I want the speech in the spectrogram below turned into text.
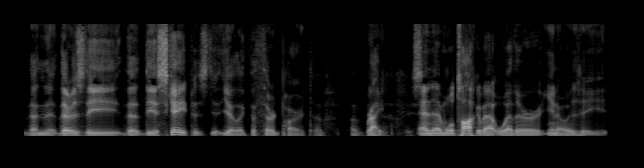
then the, there's the the the escape is you know like the third part of of the, Right. and then we'll talk about whether you know is it-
